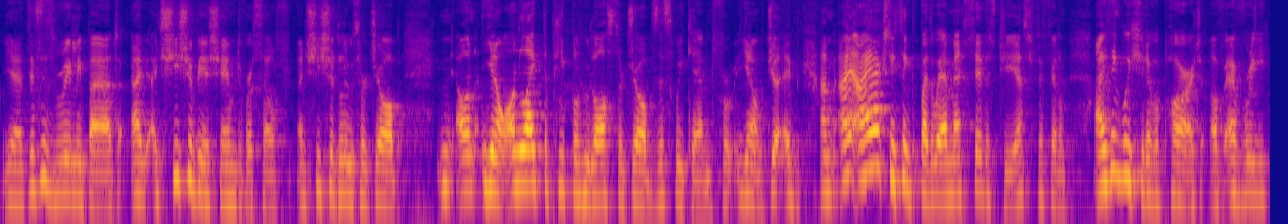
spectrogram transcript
Yeah, this is really bad. I, I, she should be ashamed of herself, and she should lose her job. On, you know, unlike the people who lost their jobs this weekend. For you know, ju- um, I, I actually think. By the way, I meant to say this to you yesterday, Phelim. I think we should have a part of every,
